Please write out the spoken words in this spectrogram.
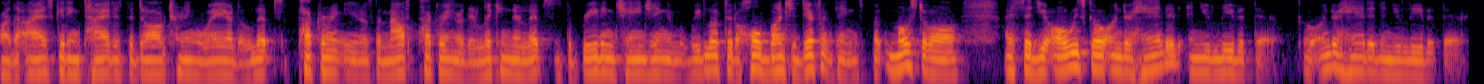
Are the eyes getting tight? Is the dog turning away? Are the lips puckering? You know, is the mouth puckering? Are they licking their lips? Is the breathing changing? And we looked at a whole bunch of different things. But most of all, I said you always go underhanded and you leave it there. Go underhanded and you leave it there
